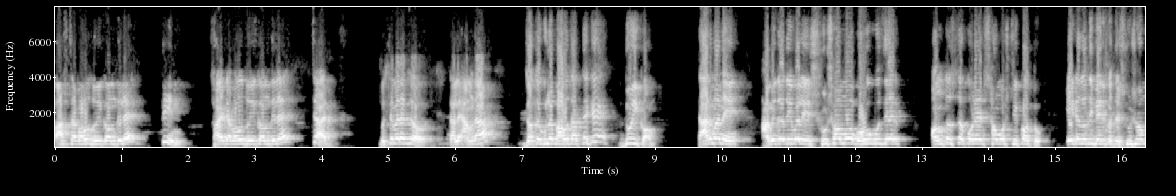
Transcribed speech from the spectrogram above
পাঁচটা বাহু দুই কম দিলে তিন। ছয়টা বাহু দুই কম দিলে চার। বুঝতে পেরেছ? তাহলে আমরা যতগুলো বাহু তার থেকে দুই কম। তার মানে আমি যদি বলি সুষম বহুভুজের অন্তস্থ কোণের সমষ্টি কত? এটা যদি বের করতে, সুষম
